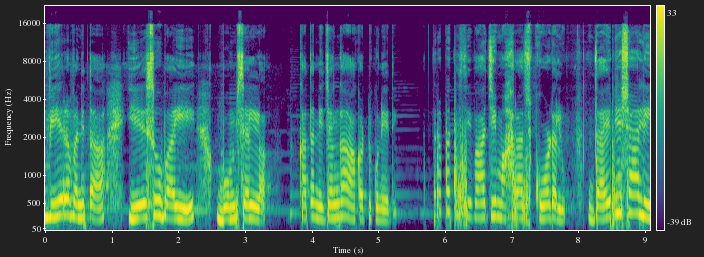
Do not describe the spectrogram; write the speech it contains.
వీర వనిత యేసుబాయి బొంసెల్ల కథ నిజంగా ఆకట్టుకునేది. ఛత్రపతి శివాజీ మహారాజ్ కోడలు. ధైర్యశాలి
